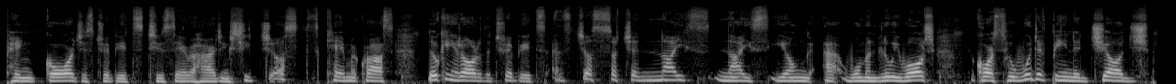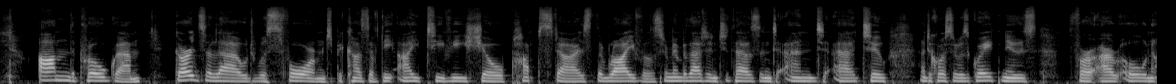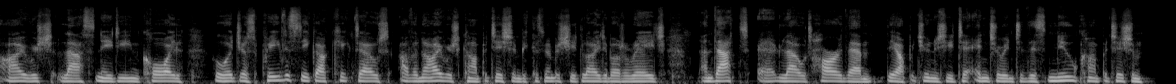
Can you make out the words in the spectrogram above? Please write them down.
paying gorgeous tributes to Sarah Harding. She just came across, looking at all of the tributes, as just such a nice, nice young uh, woman. Louis Walsh, of course, who would have been a judge on the programme, Girls Aloud was formed because of the ITV show Pop Stars, The Rivals. Remember that in 2002? And of course, it was great news for our own Irish lass, Nadine Coyle, who had just previously got kicked out of an Irish competition because remember she'd lied about her age. And that uh, allowed her then the opportunity to enter into this new competition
